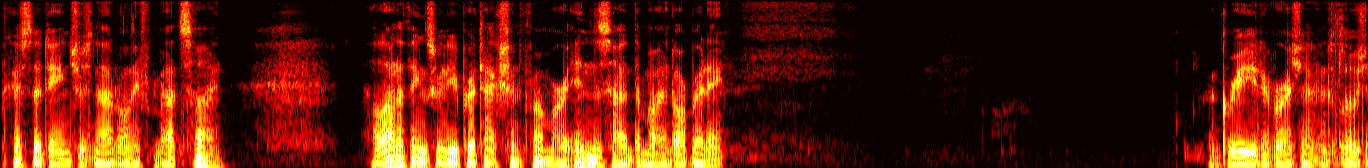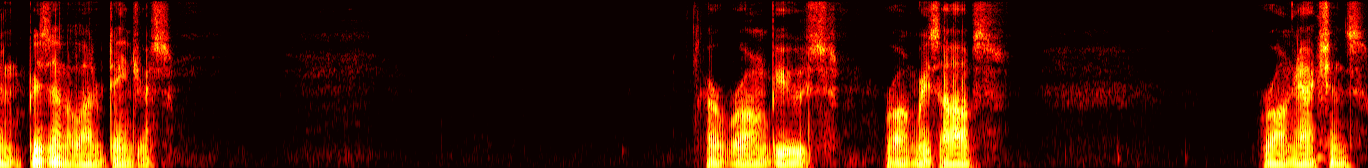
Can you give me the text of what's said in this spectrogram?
Because the danger is not only from outside. A lot of things we need protection from are inside the mind already. Greed, aversion, and delusion present a lot of dangers. Our wrong views, wrong resolves, wrong actions.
